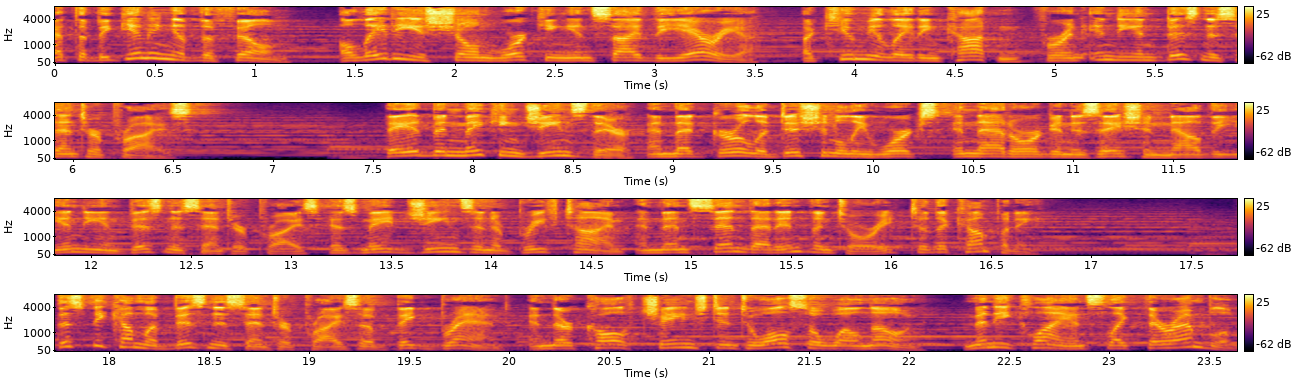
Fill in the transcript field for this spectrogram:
At the beginning of the film, a lady is shown working inside the area, accumulating cotton for an Indian business enterprise. They had been making jeans there and that girl additionally works in that organization now the Indian business enterprise has made jeans in a brief time and then send that inventory to the company. This become a business enterprise of big brand and their call changed into also well known, many clients like their emblem.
